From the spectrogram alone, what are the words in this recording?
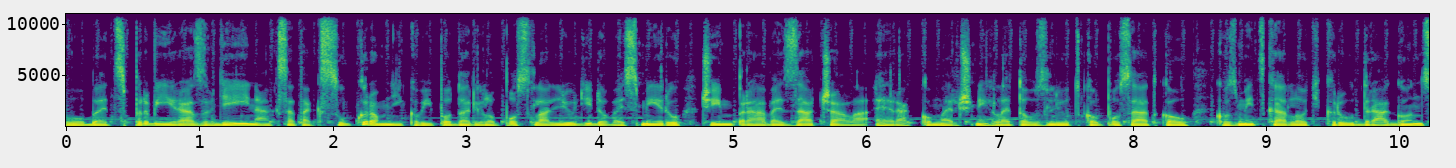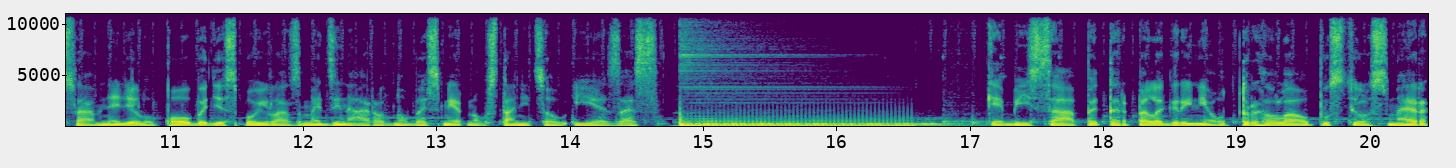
Vôbec prvý raz v dejinách sa tak súkromníkovi podarilo poslať ľudí do vesmíru, čím práve začala éra komerčných letov s ľudskou posádkou. Kozmická loď Crew Dragon sa v nedelu po obede spojila s medzinárodnou vesmírnou stanicou ISS. Keby sa Peter Pellegrini odtrhol a opustil smer,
